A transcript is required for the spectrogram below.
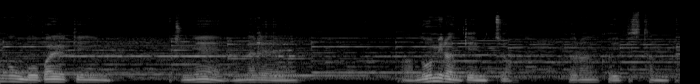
한국 모바일 게임 중에 옛날에 어, 놈이라는 게임 있죠. 그거랑 거의 비슷합니다.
